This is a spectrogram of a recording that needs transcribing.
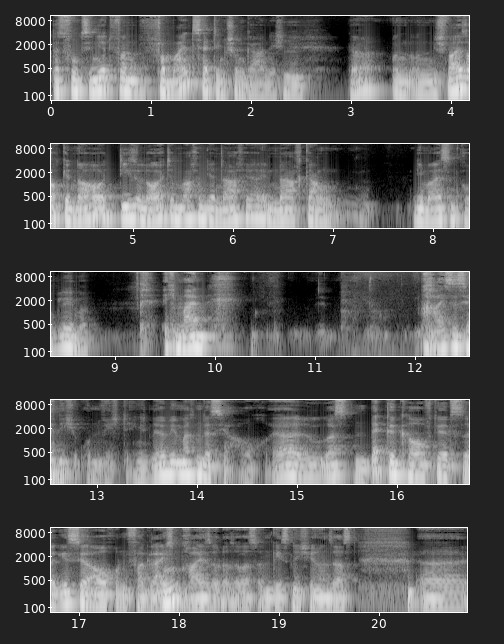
Das funktioniert von, vom Mindsetting schon gar nicht. Ja, und, und ich weiß auch genau, diese Leute machen dir nachher im Nachgang die meisten Probleme. Ich meine, Preis ist ja nicht unwichtig. Ne? Wir machen das ja auch. Ja? Du hast ein Bett gekauft jetzt, da gehst du ja auch und vergleichst Preise oder sowas und gehst nicht hin und sagst, äh,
